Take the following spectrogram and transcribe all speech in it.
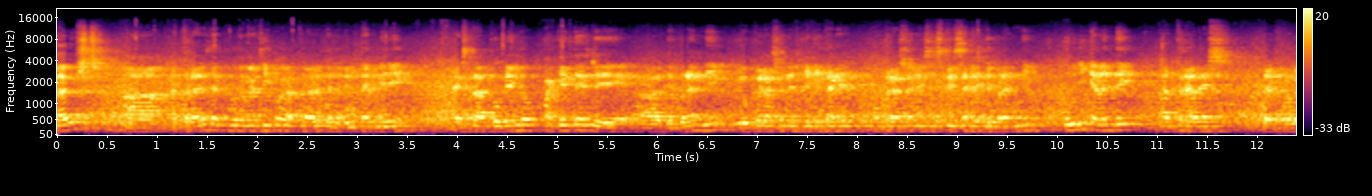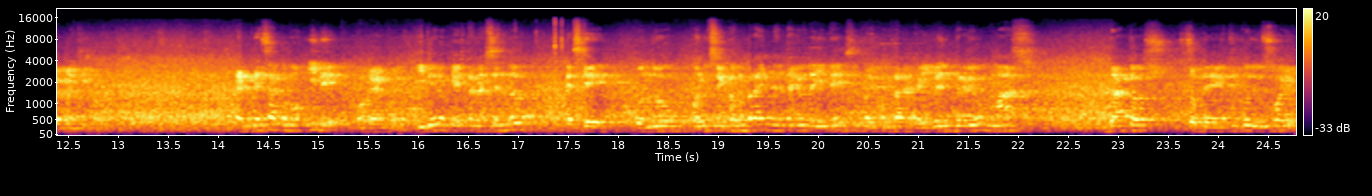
Hearst a través del programático, a través del real time bidding, está poniendo paquetes de, de, branding y operaciones digitales, operaciones especiales de branding únicamente a través del programático empresa como eBay, por ejemplo. eBay lo que están haciendo es que cuando, cuando se compra inventario de eBay, se puede comprar el inventario más datos sobre el tipo de usuario.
